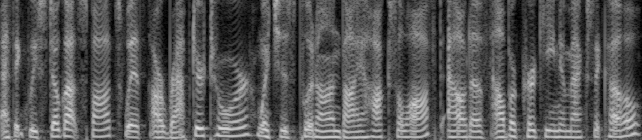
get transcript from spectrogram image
I think we've still got spots with our Raptor Tour, which is put on by Hawks Aloft out of Albuquerque, New Mexico.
